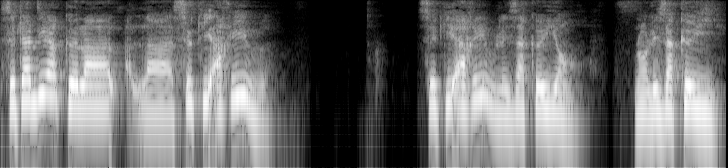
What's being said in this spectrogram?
C'est-à-dire que la, la, ceux qui arrivent, ceux qui arrivent, les accueillants, non, les accueillis,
